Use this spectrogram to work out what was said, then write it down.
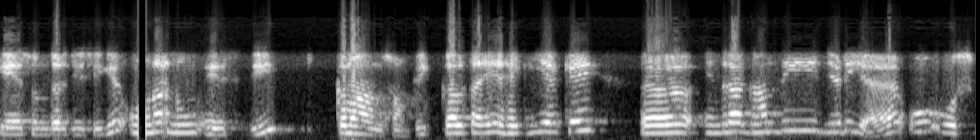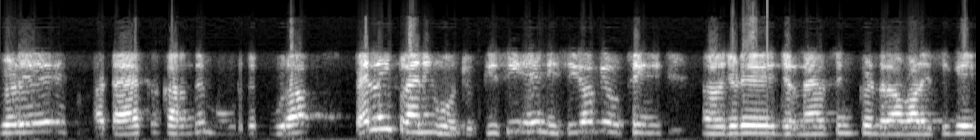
ਕੇ ਸੁੰਦਰ ਜੀ ਸੀਗੇ ਉਹਨਾਂ ਨੂੰ ਇਸ ਦੀ ਕਮਾਨ ਸੌਂਪੀ। ਗੱਲ ਤਾਂ ਇਹ ਹੈਗੀ ਹੈ ਕਿ ਅਹ, ਇੰਦਰਾ ਗਾਂਧੀ ਜਿਹੜੀ ਹੈ ਉਹ ਉਸ ਵੇਲੇ ਅਟੈਕ ਕਰਨ ਦੇ ਮੂਡ ਤੇ ਪੂਰਾ ਪਹਿਲਾਂ ਹੀ ਪਲੈਨਿੰਗ ਹੋ ਚੁੱਕੀ ਸੀ। ਇਹ ਨਹੀਂ ਸੀਗਾ ਕਿ ਉੱਥੇ ਅਹ, ਜਿਹੜੇ ਜਰਨੈਲ ਸਿੰਘ ਪਿੰਡਰਾਂ ਵਾਲੇ ਸੀਗੇ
